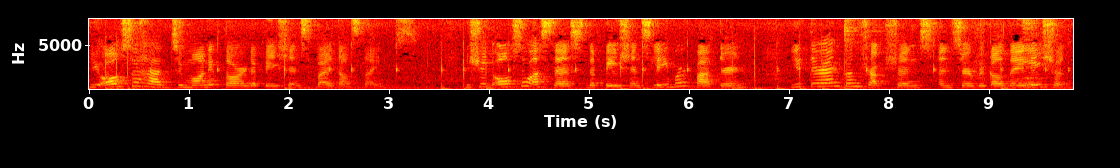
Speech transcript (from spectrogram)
You also have to monitor the patient's vital signs. You should also assess the patient's labor pattern, uterine contractions, and cervical dilation.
